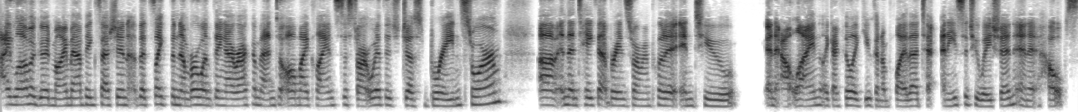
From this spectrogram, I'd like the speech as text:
I love a good mind mapping session. That's like the number one thing I recommend to all my clients to start with. It's just brainstorm, um, and then take that brainstorm and put it into an outline. Like I feel like you can apply that to any situation and it helps.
